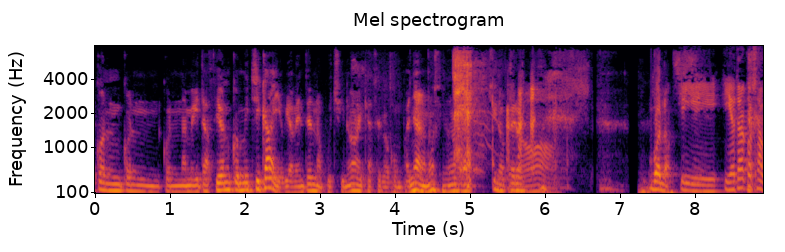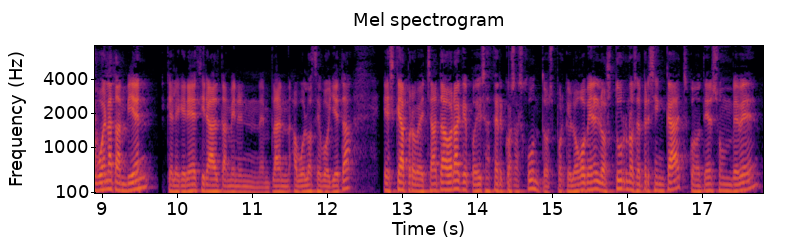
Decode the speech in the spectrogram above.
con, con, con, la meditación con mi chica y obviamente en Napuchino hay que hacerlo acompañado, ¿no? Si no, no, pero. No. Bueno. Y, otra cosa buena también, que le quería decir a Al también en, plan abuelo cebolleta, es que aprovechad ahora que podéis hacer cosas juntos, porque luego vienen los turnos de pressing catch cuando tienes un bebé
